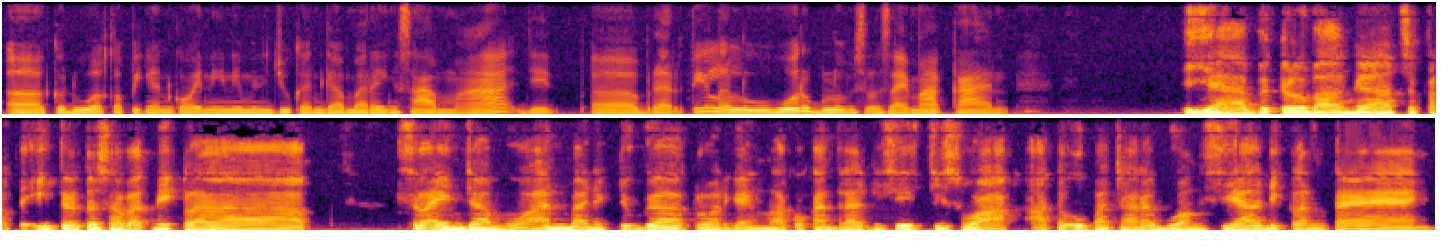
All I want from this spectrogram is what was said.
eh, kedua kepingan koin ini menunjukkan gambar yang sama, jadi berarti leluhur belum selesai makan. Iya, betul banget. Seperti itu tuh sahabat Miklab. Selain jamuan, banyak juga keluarga yang melakukan tradisi ciswak atau upacara buang sial di kelenteng.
